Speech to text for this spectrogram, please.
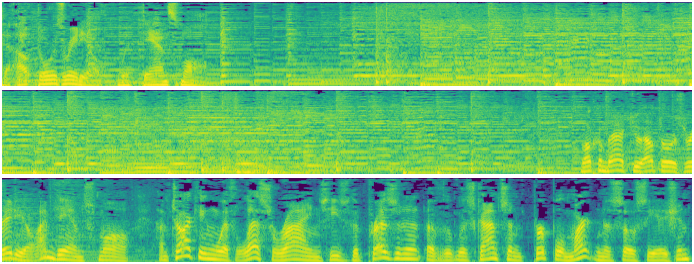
to Outdoors Radio with Dan Small. Welcome back to Outdoors Radio. I'm Dan Small. I'm talking with Les Rhines. He's the president of the Wisconsin Purple Martin Association,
